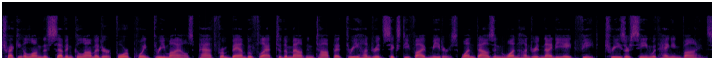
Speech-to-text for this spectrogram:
Trekking along the 7 km (4.3 miles) path from Bambooflat to the mountain top at 365 meters (1198 feet), trees are seen with hanging vines.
